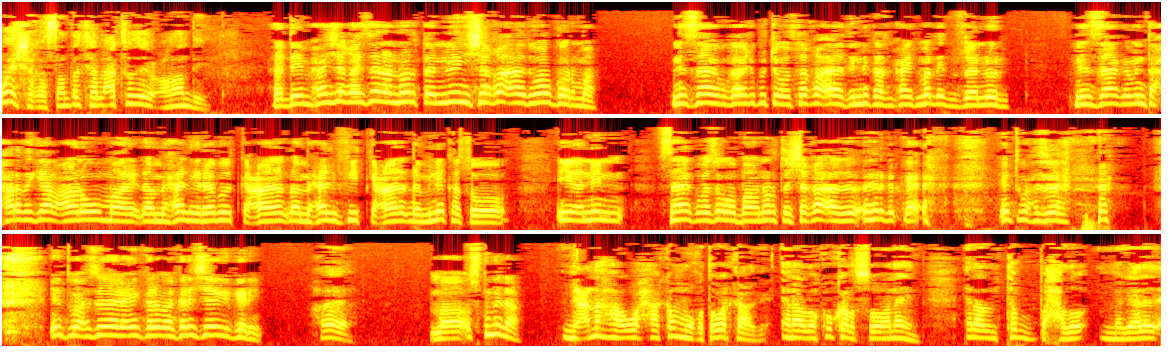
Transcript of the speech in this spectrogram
way shaqaystaan dadka lacagtooda ay cunaan dee haddee maxay shaqaysanaan horta nin shaqo aad waa gorma. Nin saakib gaajo ku joogo shaqo aad ninkaas maxay mar dhibtusaan nool. Nin saakib inta xarada gaal caano u maalay dha maxal hiraaboodka caano dha maxal fiidka caano dha ninkaas oo iyo nin saakib asagoo baan horta shaqo aad herga inta wax soo inta wax soo hela in kale aan kala sheegi karin. Hee ma isku mid ah? Micnaha waxaa ka muuqata warkaaga inaadan ku kalsoonayn inaad inta baxdo magaalada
